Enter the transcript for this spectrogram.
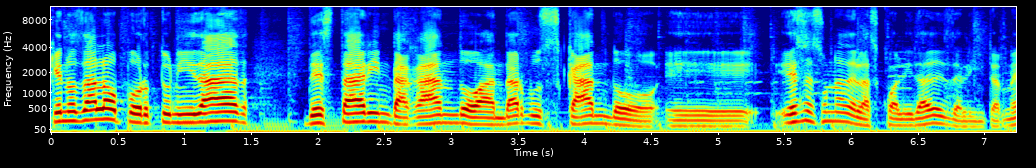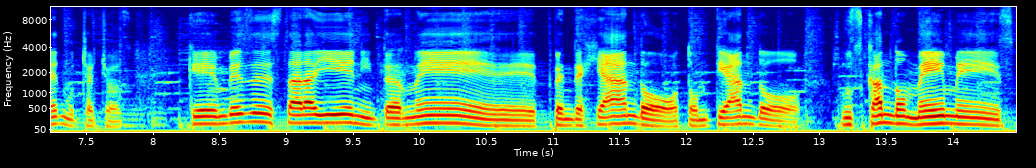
que nos da la oportunidad de estar indagando, andar buscando. eh, esa es una de las cualidades del Internet, muchachos. Que en vez de estar ahí en Internet pendejeando tonteando, buscando memes,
